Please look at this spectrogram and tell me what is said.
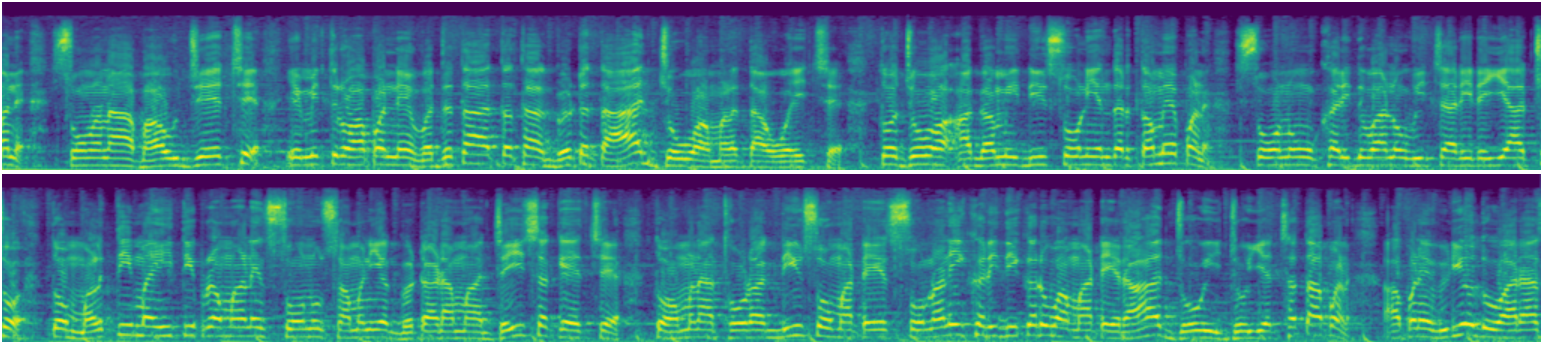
અને સોનાના ભાવ જે છે એ મિત્રો આપણને વધતા તથા ઘટતા જોવા મળતા હોય છે. તો જો આગામી દિવસોની અંદર તમે પણ સોનું ખરીદવાનું વિચારી રહ્યા છો, તો મળતી માહિતી પ્રમાણે સોનું સામાન્ય ઘટાડામાં જઈ શકે છે. તો હમણાં થોડાક દિવસો માટે સોનાની ખરીદી કરવા માટે રાહ જોવી જોઈએ. છતાં પણ આપણે વીડિયો દ્વારા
